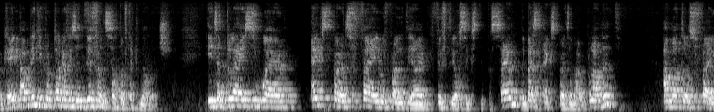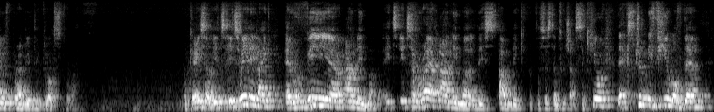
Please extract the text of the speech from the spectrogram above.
Okay, public key cryptography is a different sort of technology. It's a place where experts fail with probability like 50 or 60 percent. The best experts on our planet. Amateurs fail with probability close to one. Okay, so it's, it's really like a rare animal. It's, it's a rare animal, these public crypto systems which are secure. There are extremely few of them,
